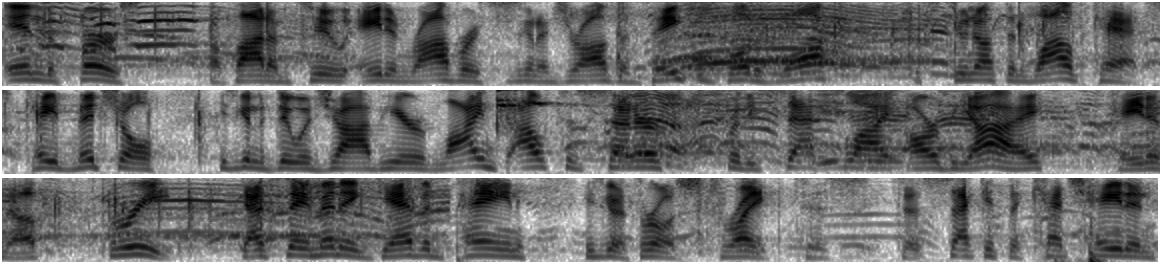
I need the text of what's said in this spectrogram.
in the first. A bottom two, Aiden Roberts is going to draw the bases loaded walk. It's 2-0 Wildcats. Cade Mitchell, he's going to do a job here. Lines out to center for the sac fly RBI. Hayden up three. That same inning, Gavin Payne, he's going to throw a strike to, to second to catch Hayden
